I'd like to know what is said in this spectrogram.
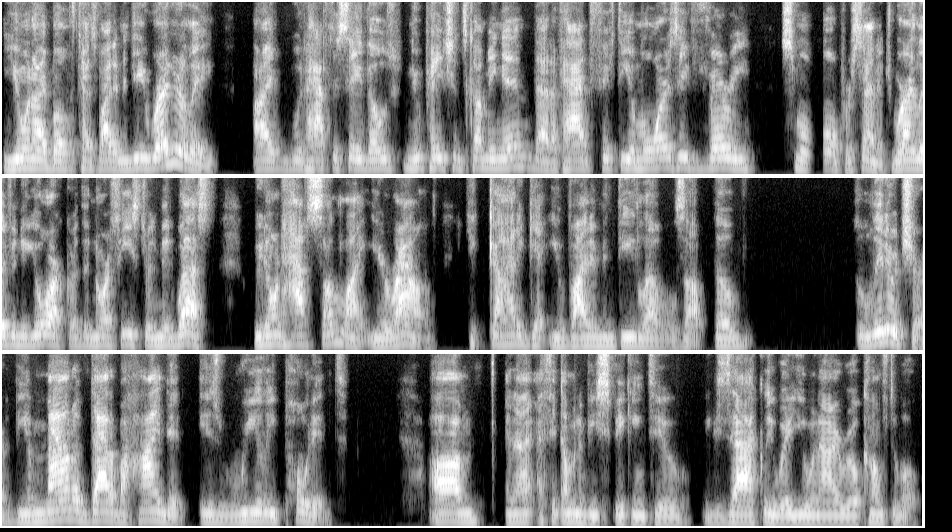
you and I both test vitamin D regularly. I would have to say those new patients coming in that have had 50 or more is a very small percentage. Where I live in New York or the Northeast or the Midwest, we don't have sunlight year round you got to get your vitamin D levels up. The literature, the amount of data behind it is really potent. Um, and I, I, think I'm going to be speaking to exactly where you and I are real comfortable.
